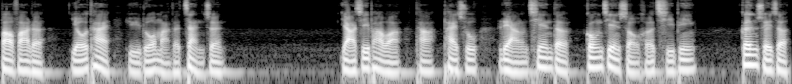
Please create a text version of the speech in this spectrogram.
爆发了犹太与罗马的战争。亚基帕王他派出两千的弓箭手和骑兵，跟随着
